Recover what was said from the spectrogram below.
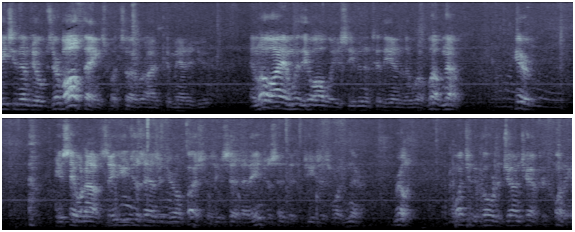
Teaching them to observe all things whatsoever I have commanded you. And lo, I am with you always, even unto the end of the world. Well, now, here, you say, well now, see, you just answered your own questions. You said that angel said that Jesus wasn't there. Really? I want you to go over to John chapter twenty.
